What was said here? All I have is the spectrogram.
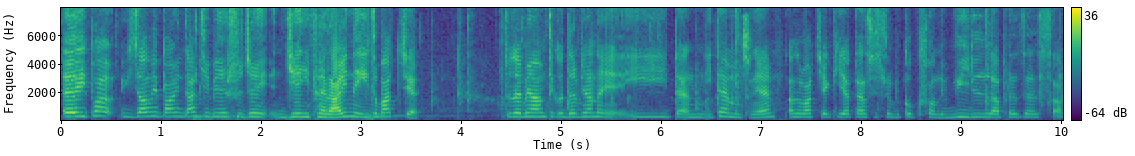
Ej, pa widzowie, pamiętacie pierwszy dzień, dzień ferajny i zobaczcie. Tutaj miałam tylko drewniane i ten, i temy, co nie? A zobaczcie, jaki ja teraz jestem wykokszony. Willa prezesa.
